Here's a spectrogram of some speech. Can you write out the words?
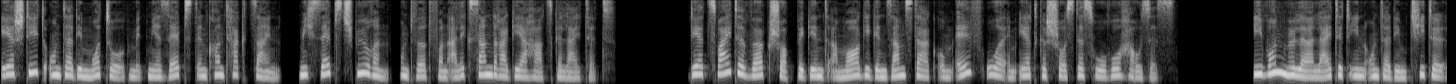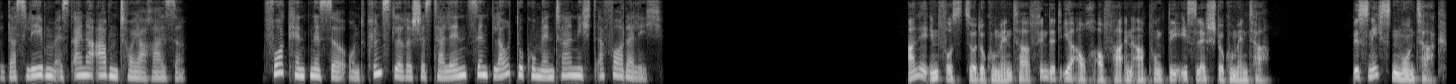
Er steht unter dem Motto Mit mir selbst in Kontakt sein, mich selbst spüren und wird von Alexandra Gerhards geleitet. Der zweite Workshop beginnt am morgigen Samstag um 11 Uhr im Erdgeschoss des Horo-Hauses. Yvonne Müller leitet ihn unter dem Titel Das Leben ist eine Abenteuerreise. Vorkenntnisse und künstlerisches Talent sind laut Dokumenta nicht erforderlich. Alle Infos zur Dokumenta findet ihr auch auf hna.de/dokumenta. Bis nächsten Montag.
